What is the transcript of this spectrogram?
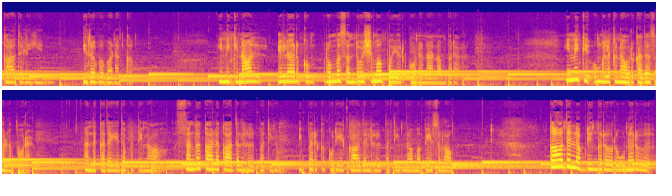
காதலியின் இரவு வணக்கம். இன்னைக்கு நாள் எல்லாருக்கும் ரொம்ப சந்தோஷமாக போயிருக்கும்னு நான் நம்புகிறேன் இன்னைக்கு உங்களுக்கு நான் ஒரு கதை சொல்ல போகிறேன் அந்த கதை எதை பற்றினா சங்ககால காதல்கள் பற்றியும் இப்போ இருக்கக்கூடிய காதல்கள் பற்றியும் நாம் பேசலாம். காதல் அப்படிங்கிற ஒரு உணர்வு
